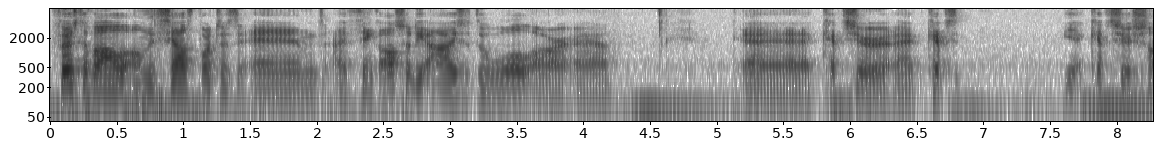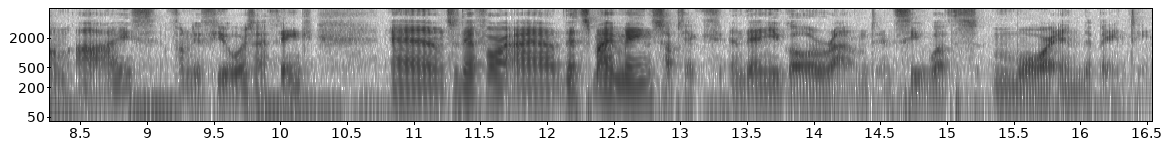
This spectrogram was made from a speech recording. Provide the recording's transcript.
first of all on the self-portrait, and I think also the eyes of the wall are uh, uh, capture uh, yeah, capture some eyes from the viewers, I think. And so therefore, uh, that's my main subject. And then you go around and see what's more in the painting.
